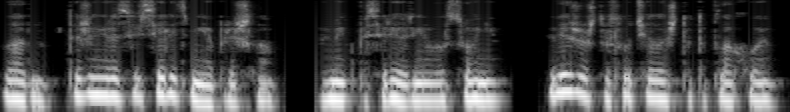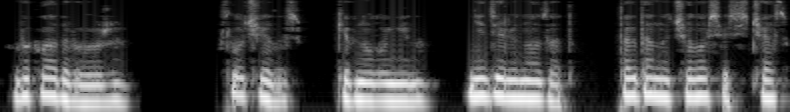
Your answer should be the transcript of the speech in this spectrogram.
«Ладно, ты же не развеселить меня пришла», — вмиг посерьезнела Соня. «Вижу, что случилось что-то плохое. Выкладывай уже». «Случилось», — кивнула Нина. «Неделю назад. Тогда началось, а сейчас.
